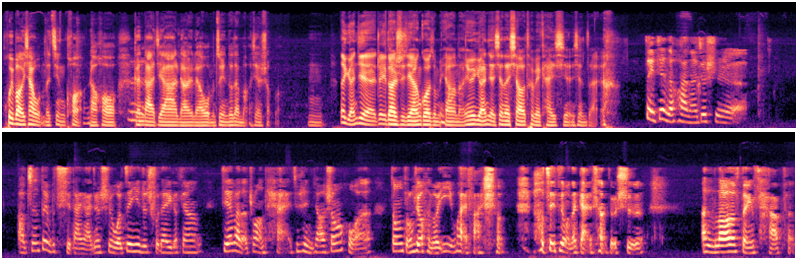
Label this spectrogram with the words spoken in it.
汇报一下我们的近况，然后跟大家聊一聊我们最近都在忙些什么。嗯，那袁姐这一段时间过得怎么样呢？因为袁姐现在笑得特别开心。现在 最近的话呢，就是。哦，真对不起大家，就是我最近一直处在一个非常结巴的状态，就是你知道，生活中总是有很多意外发生，然后最近我的感想就是，a lot of things happen，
